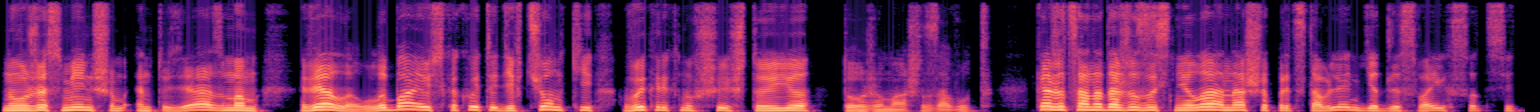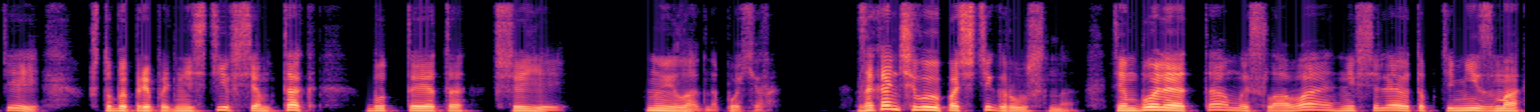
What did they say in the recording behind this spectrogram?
но уже с меньшим энтузиазмом, вяло улыбаюсь какой-то девчонке, выкрикнувшей, что ее тоже Маша зовут. Кажется, она даже засняла наше представление для своих соцсетей, чтобы преподнести всем так, будто это все ей. Ну и ладно, похер. Заканчиваю почти грустно. Тем более там и слова не вселяют оптимизма.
